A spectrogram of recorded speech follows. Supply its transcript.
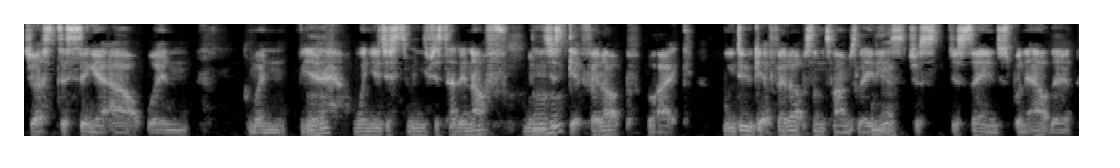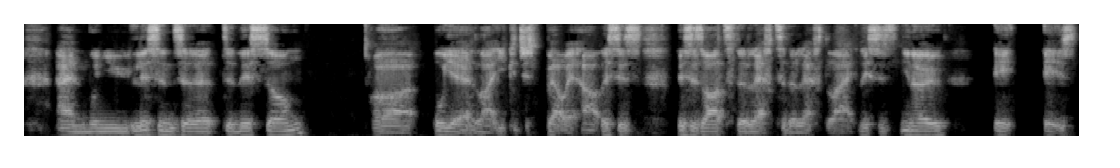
just to sing it out when, when, yeah, mm-hmm. when you just, when you've just had enough, when mm-hmm. you just get fed up, like, we do get fed up sometimes, ladies. Yeah. Just just saying, just putting it out there. And when you listen to to this song, uh, oh yeah, like you could just belt it out. This is this is our to the left, to the left. Like this is, you know, it, it is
